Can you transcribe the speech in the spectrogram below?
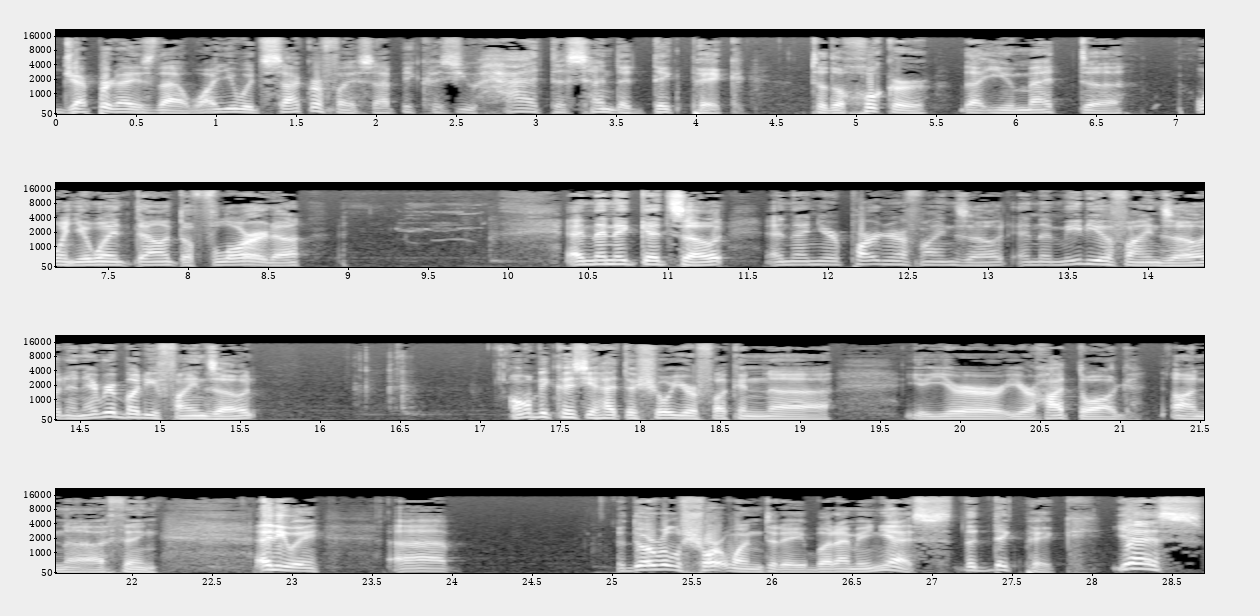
jeopardize that, why you would sacrifice that, because you had to send a dick pic to the hooker that you met uh, when you went down to Florida. And then it gets out, and then your partner finds out, and the media finds out, and everybody finds out. All because you had to show your fucking uh, your your hot dog on uh, thing. Anyway, uh, do a real short one today, but I mean, yes, the dick pic. Yes,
